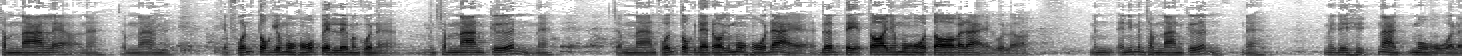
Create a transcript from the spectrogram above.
ชำนาญแล้วนะชำนาญฝนตกยังโมโหเป็นเลยบางคนอะ มันชำนาญเกินนะ ชำนาญฝนตกแดดออกยังโมโหได้ เดินเตะตอยังโมโหตอก็ได้คนเรามันอันนี้มันชำนาญเกินนะไม่ได้น่าโมโหอะไร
